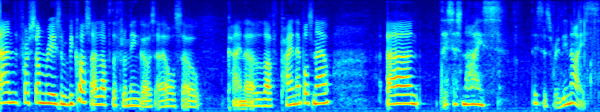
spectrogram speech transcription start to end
and for some reason, because I love the flamingos, I also kind of love pineapples now. And this is nice. This is really nice.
